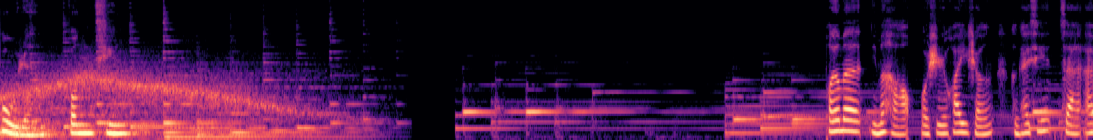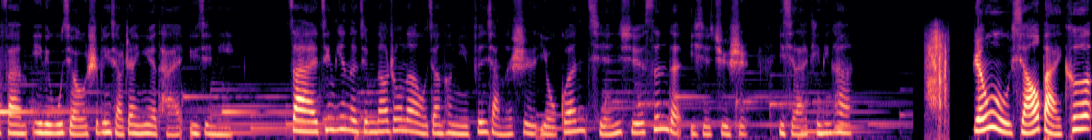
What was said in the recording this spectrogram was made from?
故人风清。朋友们，你们好，我是花一城，很开心在 FM 一零五九士兵小站音乐台遇见你。在今天的节目当中呢，我将同你分享的是有关钱学森的一些趣事，一起来听听看。人物小百科。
